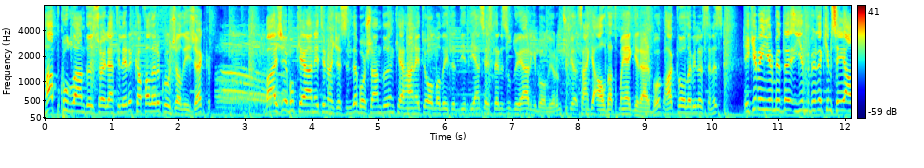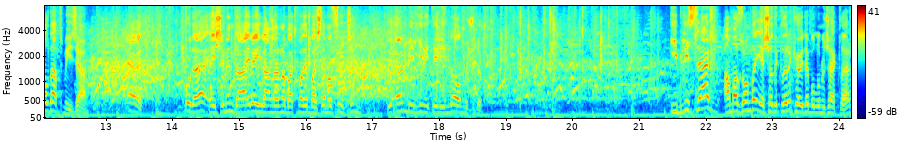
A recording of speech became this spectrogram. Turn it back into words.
hap kullandığı söylentileri kafaları kurcalayacak. Bay J bu kehanetin öncesinde boşandığın kehaneti olmalıydı diyen seslerinizi duyar gibi oluyorum. Çünkü sanki aldatmaya girer bu. Haklı olabilirsiniz. 2020'de 21'de kimseyi aldatmayacağım. Evet. Bu da eşimin daire ilanlarına bakmaya başlaması için bir ön bilgi niteliğinde olmuştur. İblisler Amazon'da yaşadıkları köyde bulunacaklar.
